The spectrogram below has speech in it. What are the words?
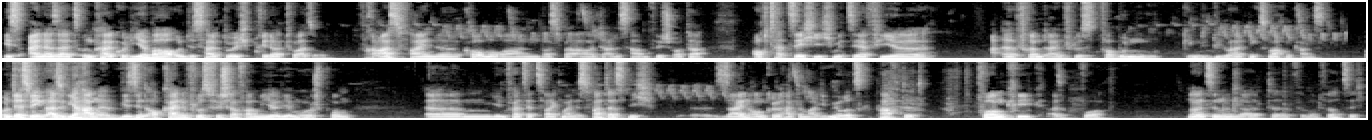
ist einerseits unkalkulierbar und ist halt durch Prädator, also Fraßfeinde, Kormoran, was wir heute alles haben, Fischotter, auch tatsächlich mit sehr viel äh, Fremdeinflüssen verbunden, gegen die du halt nichts machen kannst. Und deswegen, also wir haben, wir sind auch keine Flussfischerfamilie im Ursprung. Ähm, jedenfalls der Zweig meines Vaters nicht. Äh, sein Onkel hatte mal die Müritz gepachtet vor dem Krieg, also vor 1945.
